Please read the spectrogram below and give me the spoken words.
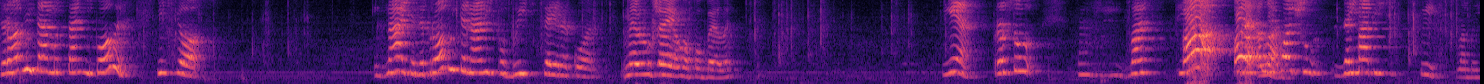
Дороблюй там останній поверх і все. Знайте, не пробуйте навіть побити цей рекорд. Ми вже його побили. Ні, просто вас А! Ой, я не хочу займатися фіксами.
